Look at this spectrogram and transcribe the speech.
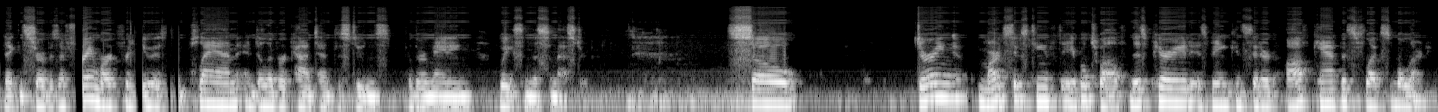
that can serve as a framework for you as you plan and deliver content to students for the remaining weeks in the semester. So during March 16th to April 12th, this period is being considered off-campus flexible learning.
